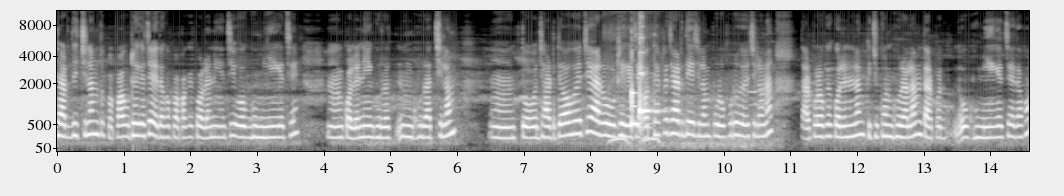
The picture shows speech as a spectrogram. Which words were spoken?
ঝাড় দিচ্ছিলাম তো পাপা উঠে গেছে। এই দেখো পাপাকে কলে নিয়েছি, ও ঘুমিয়ে গেছে। কলে নিয়ে ঘুরা ঘোরাচ্ছিলাম। তো ঝাড় দেওয়া হয়েছে আর উঠে গেছে। অর্ধেকটা ঝাড় দিয়েছিলাম পুরোপুরি হয়েছিল না। তারপর ওকে কোলে নিলাম, কিছুক্ষণ ঘোরালাম, তারপর ও ঘুমিয়ে গেছে, দেখো।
